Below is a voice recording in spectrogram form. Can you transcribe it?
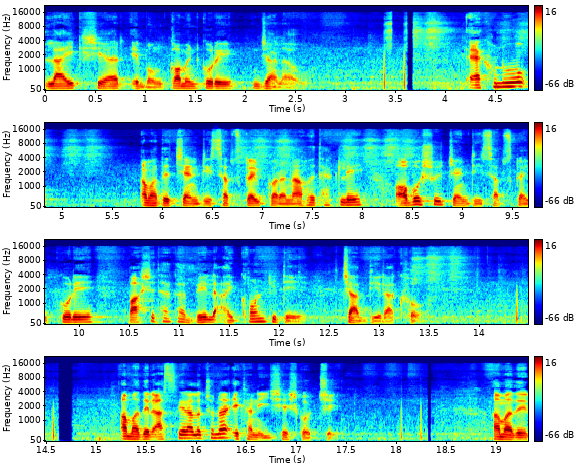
লাইক, শেয়ার এবং কমেন্ট করে জানাও। এখনও আমাদের চ্যানেলটি সাবস্ক্রাইব করা না হয়ে থাকলে অবশ্যই চ্যানেলটি সাবস্ক্রাইব করে পাশে থাকা বেল আইকনটিতে চাপ দিয়ে রাখো। আমাদের আজকের আলোচনা এখানেই শেষ করছি। আমাদের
